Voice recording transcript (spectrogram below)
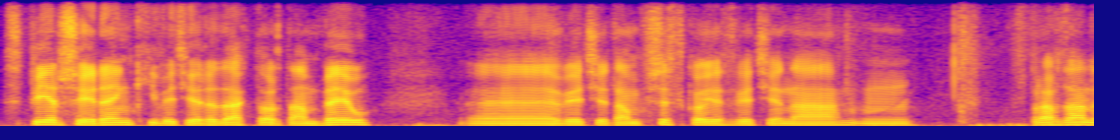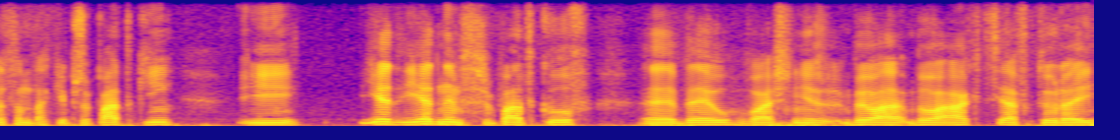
z pierwszej ręki, wiecie, redaktor tam był, e, wiecie, tam wszystko jest, wiecie, na... Mm, sprawdzane są takie przypadki i jed, jednym z przypadków e, był właśnie, była, była akcja, w której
